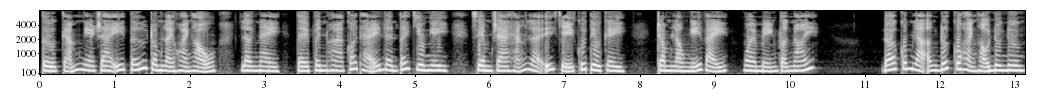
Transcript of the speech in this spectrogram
Tự cảm nghe ra ý tứ trong lời hoàng hậu, lần này tề vinh hoa có thể lên tới chiêu nghi, xem ra hẳn là ý chỉ của tiêu kỳ. Trong lòng nghĩ vậy, ngoài miệng vẫn nói đó cũng là ân đức của hoàng hậu nương nương.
